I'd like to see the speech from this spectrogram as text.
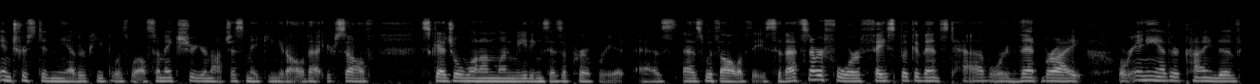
interested in the other people as well. So make sure you're not just making it all about yourself. Schedule one-on-one meetings as appropriate as as with all of these. So that's number four facebook events tab or eventbrite or any other kind of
